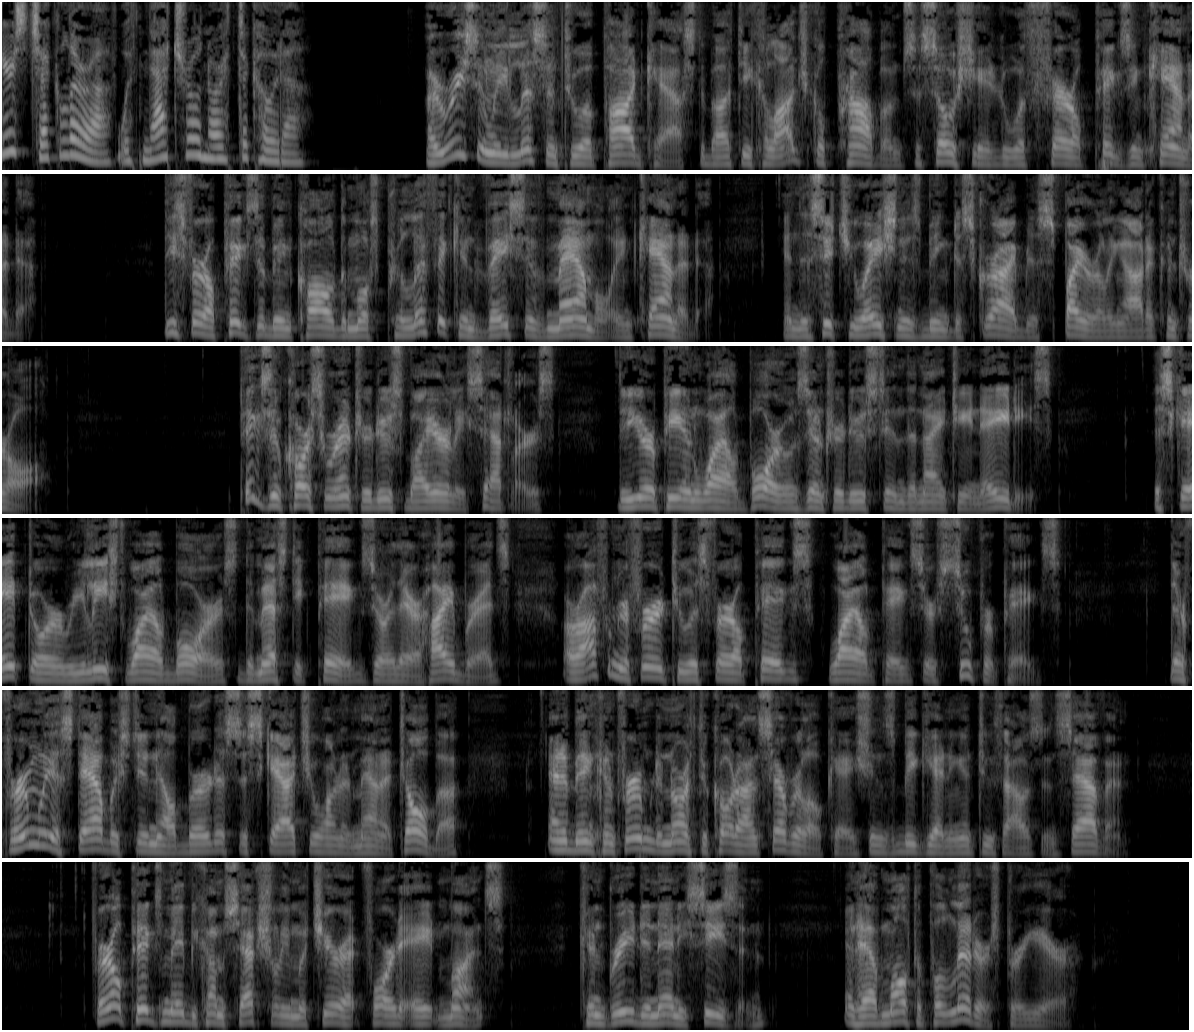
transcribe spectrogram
Here's Chuck Lura with Natural North Dakota. I recently listened to a podcast about the ecological problems associated with feral pigs in Canada. These feral pigs have been called the most prolific invasive mammal in Canada, and the situation is being described as spiraling out of control. Pigs, of course, were introduced by early settlers. The European wild boar was introduced in the 1980s. Escaped or released wild boars, domestic pigs, or their hybrids are often referred to as feral pigs, wild pigs, or super pigs. They're firmly established in Alberta, Saskatchewan, and Manitoba, and have been confirmed in North Dakota on several occasions beginning in 2007. Feral pigs may become sexually mature at four to eight months, can breed in any season, and have multiple litters per year.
